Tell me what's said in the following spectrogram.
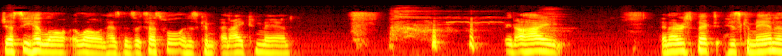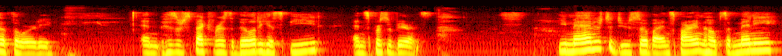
Jesse alone has been successful in his com- and I command, and I, and I respect his command and authority, and his respect for his ability, his speed, and his perseverance. He managed to do so by inspiring the hopes of many,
